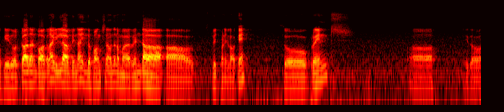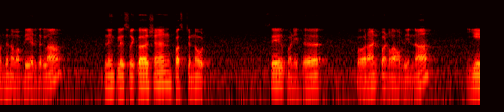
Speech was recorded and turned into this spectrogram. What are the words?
ஓகே இது ஒர்க் ஆகுதான்னு பார்க்கலாம். இல்லை அப்படின்னா இந்த ஃபங்க்ஷனை வந்து நம்ம ரெண்டாக ஸ்ப்ளிட் பண்ணிடலாம் ஓகே ஸோ பிரிண்ட் இதை வந்து நம்ம அப்படியே எடுத்துக்கலாம். Link list recursion first node save பண்ணிவிட்டு இப்போ ரன் பண்ணுறோம் அப்படின்னா ஏ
